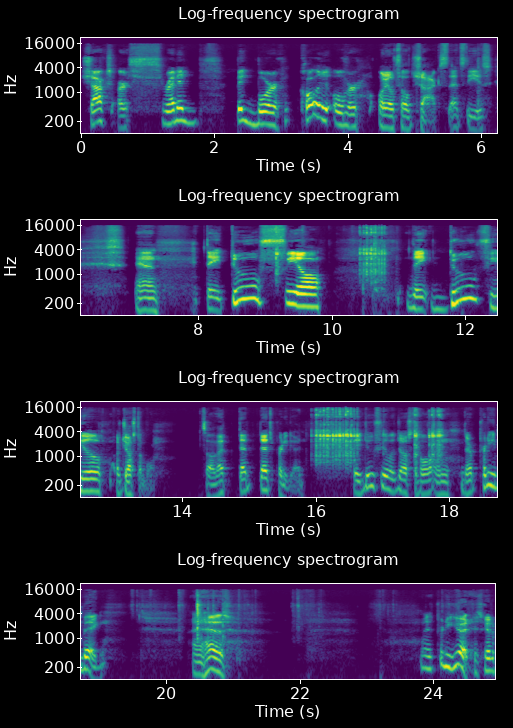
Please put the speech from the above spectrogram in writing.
Shocks are threaded big bore coil over oil filled shocks. That's these. And they do feel they do feel adjustable. So that that that's pretty good. they do feel adjustable and they're pretty big. And it has, it's pretty good. It's got a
